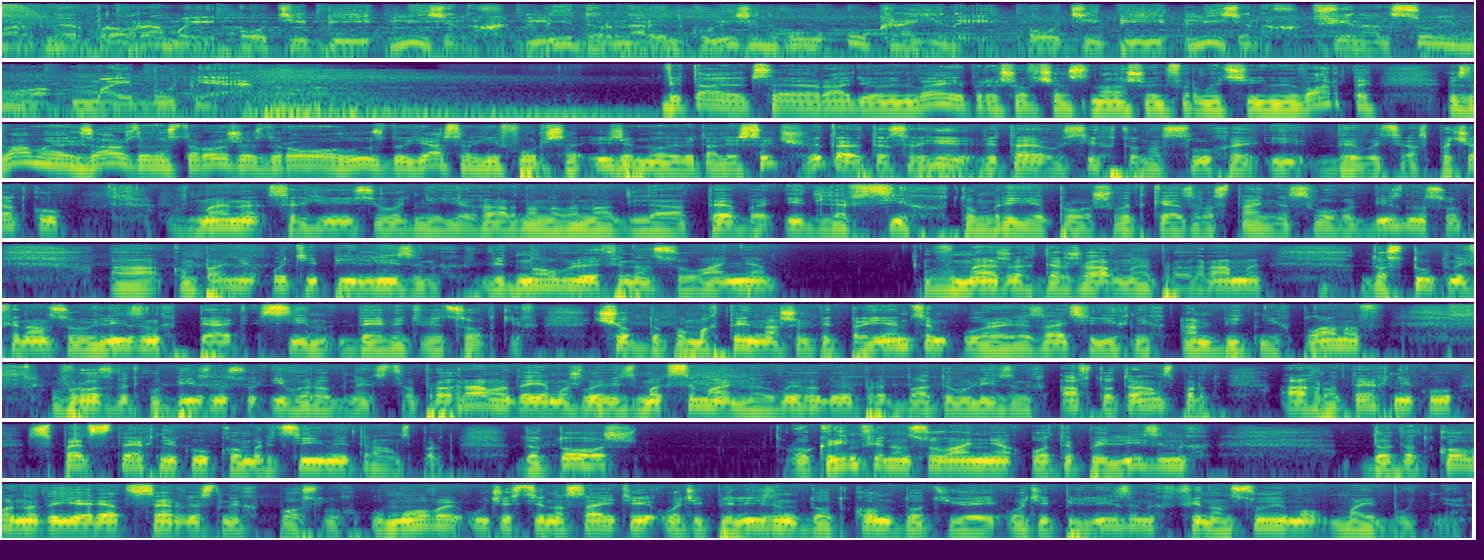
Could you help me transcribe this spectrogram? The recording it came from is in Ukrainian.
Партнер програми OTP Лізінг. Лідер на ринку лізінгу України. OTP Лізінг. Фінансуємо майбутнє. Вітаю, це Радіо НВ і прийшов час нашої інформаційної варти. З вами, як завжди, на сторожі здорового глузду. Я Сергій Фурса і зі мною Віталій Сич. Вітаю тебе, Сергій. Вітаю усіх, хто нас слухає і дивиться. Спочатку в мене Сергію сьогодні є гарна новина для тебе і для всіх, хто мріє про швидке зростання свого бізнесу. А компанія OTP Leasing відновлює фінансування в межах державної програми доступний фінансовий лізинг 5-7-9%, щоб допомогти нашим підприємцям у реалізації їхніх амбітних планів в розвитку бізнесу і виробництва. Програма дає можливість з максимальною вигодою придбати у лізинг автотранспорт, агротехніку, спецтехніку, комерційний транспорт. До того ж, окрім фінансування, ОТП лізинг. Додатково надає ряд сервісних послуг. Умови участі на сайті otpleasing.com.ua. OTP Leasing фінансуємо майбутнє.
